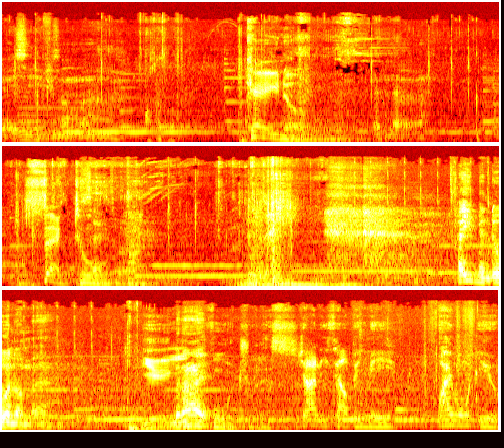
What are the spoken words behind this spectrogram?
let me see something. Uh, Kano. How you been doing though, man? Ying But I- Fortress. Johnny's helping me. Why won't you?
